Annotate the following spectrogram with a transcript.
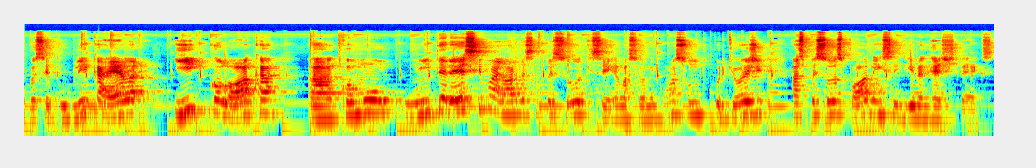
Você publica ela e coloca uh, como um interesse maior dessa pessoa que se relacione com o assunto, porque hoje as pessoas podem seguir hashtags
